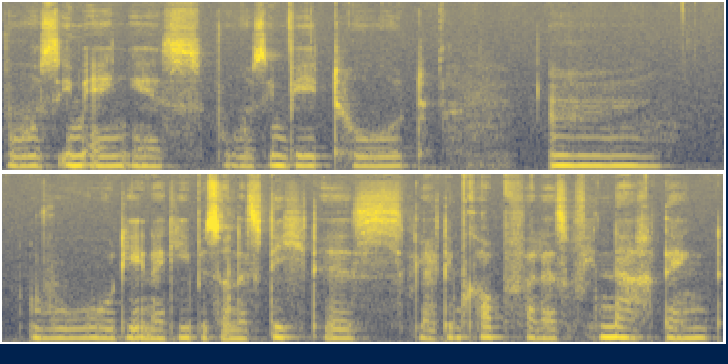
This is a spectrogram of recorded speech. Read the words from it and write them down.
wo es ihm eng ist, wo es ihm weh tut, mm, wo die Energie besonders dicht ist, vielleicht im Kopf, weil er so viel nachdenkt,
